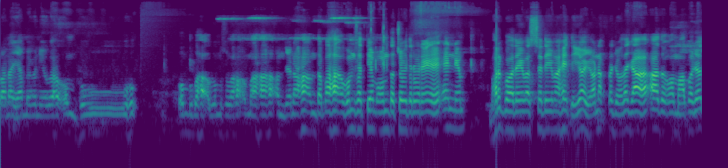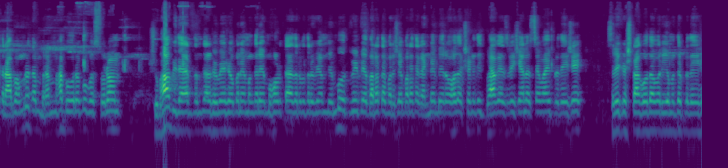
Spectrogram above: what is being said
ప్రాణాయామ వినియోగ ఓం భూ. ఓం భువః ఓం సువః ఓం మహః ఓం జనః ఓం తపః ఓం సత్యం ఓం తచ్చవితుర్వరేణ్యం భర్గో దేవస్య ధీమహి ధియో యో న ప్రచోదయాత్. ఓం ఆపజోద్రాపమృతం బ్రహ్మ పూర్వపువస్వరం शुभा शुभे शोभने मंगले मुहूर्ता सर्वद्रव्यं निम्बूद्वीपे भरतवर्षे भरतखण्डे मेरोह गोदावरी, मध्य प्रदेश,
